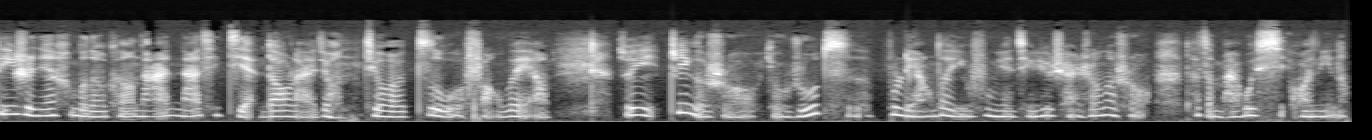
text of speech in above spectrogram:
第一时间恨不得可能拿拿起剪刀来，就就要自我防卫啊。所以这个时候有如此不良的一个负面情绪产生的时候，他怎么还会喜欢你呢？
